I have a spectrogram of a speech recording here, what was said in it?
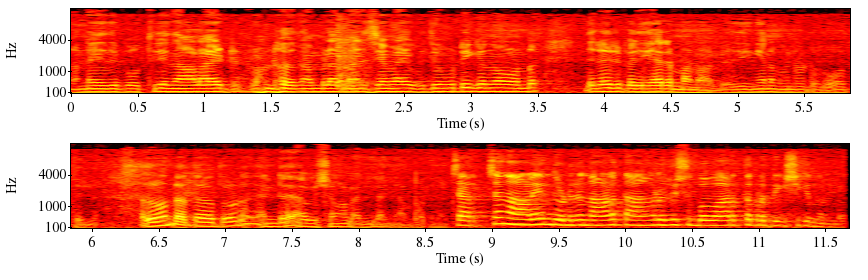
കാരണം ഇതിപ്പോൾ ഒത്തിരി നാളായിട്ടിട്ടുണ്ട് നമ്മളെ മാനസികമായി ബുദ്ധിമുട്ടിക്കുന്നതുകൊണ്ട് ഇതിനൊരു പരിഹാരം വേണമല്ലോ ഇതിങ്ങനെ മുന്നോട്ട് പോകത്തില്ല. അതുകൊണ്ട് അദ്ദേഹത്തോട് എന്റെ ആവശ്യങ്ങളെല്ലാം ഞാൻ പറഞ്ഞു. ചർച്ച നാളെയും തുടരും നാളെ താങ്കളൊരു ശുഭവാർത്ത പ്രതീക്ഷിക്കുന്നുണ്ടോ?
